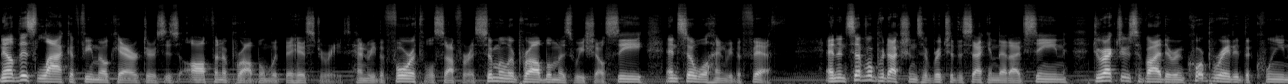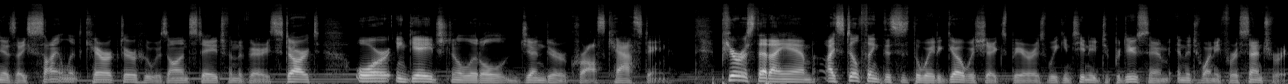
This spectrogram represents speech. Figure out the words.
Now, this lack of female characters is often a problem with the histories. Henry IV will suffer a similar problem, as we shall see, and so will Henry V. And in several productions of Richard II that I've seen, directors have either incorporated the Queen as a silent character who was on stage from the very start, or engaged in a little gender cross casting. Purist that I am, I still think this is the way to go with Shakespeare as we continue to produce him in the 21st century.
